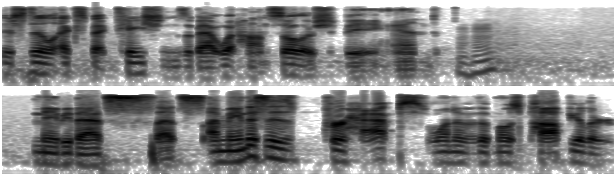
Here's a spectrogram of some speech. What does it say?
there's still expectations about what Han Solo should be, and Mhm. Maybe that's that's. I mean, this is perhaps one of the most popular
